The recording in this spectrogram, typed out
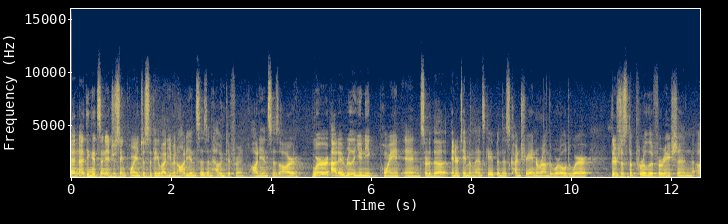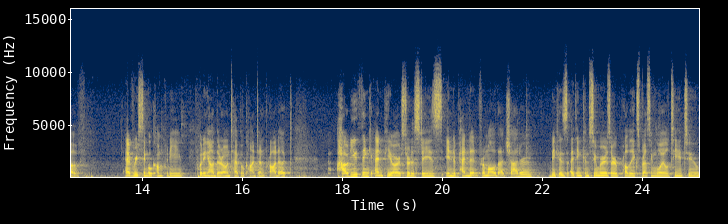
And I think it's an interesting point just to think about even audiences and how different audiences are. We're at a really unique point in sort of the entertainment landscape in this country and around the world where there's just the proliferation of every single company putting out their own type of content product. How do you think NPR sort of stays independent from all that chatter? Because I think consumers are probably expressing loyalty to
